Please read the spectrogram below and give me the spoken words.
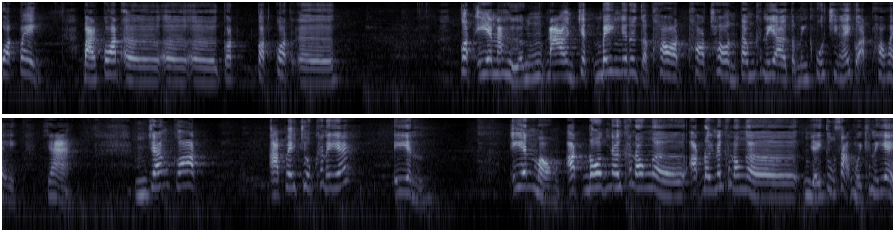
គាត់ពេកបាទគាត់អឺអឺគាត់គាត់គាត់អឺគាត់អៀនណារឿងដើរចិត្តមីងឬក៏ថតថតឈរតាមគ្នាឲ្យតែមីងខ្ពស់ជាងអីគាត់អត់ផុសអីចាអញ្ចឹងគាត់អាពេលជួបគ្នាអៀន អៀនហ្មងអត់ដូចនៅក្នុងអត់ដូចនៅក្នុងនិយាយទូរស័ព្ទមួយគ្នាទេ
